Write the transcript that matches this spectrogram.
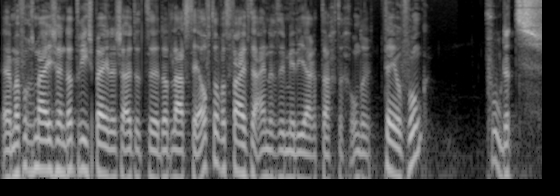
maar volgens mij zijn dat drie spelers uit het, dat laatste elftal wat vijfde eindigde midden jaren tachtig onder Theo Vonk. Poeh, dat,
